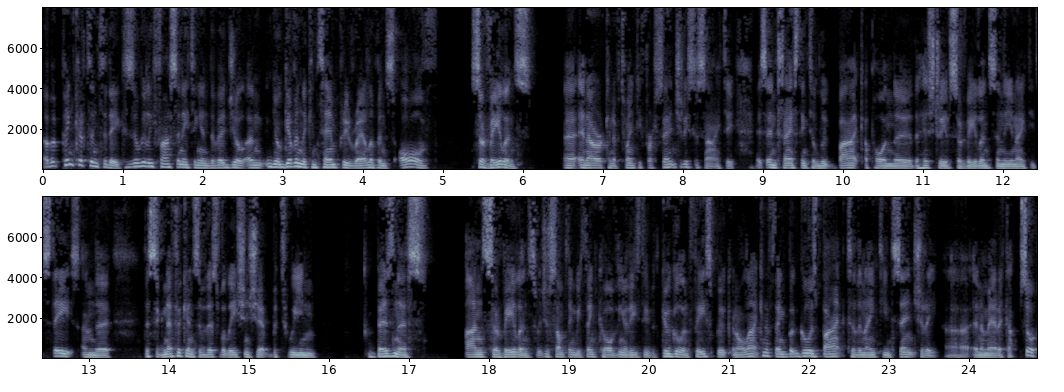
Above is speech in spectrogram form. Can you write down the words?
about Pinkerton today because he's a really fascinating individual, and you know, given the contemporary relevance of surveillance uh, in our kind of 21st century society, it's interesting to look back upon the, the history of surveillance in the United States and the, the significance of this relationship between business and surveillance, which is something we think of, you know, these days with Google and Facebook and all that kind of thing, but goes back to the 19th century uh, in America. So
